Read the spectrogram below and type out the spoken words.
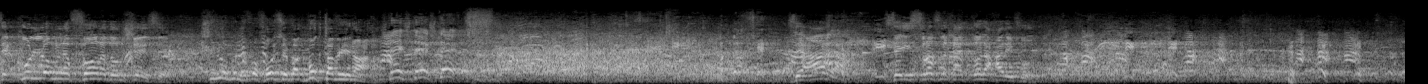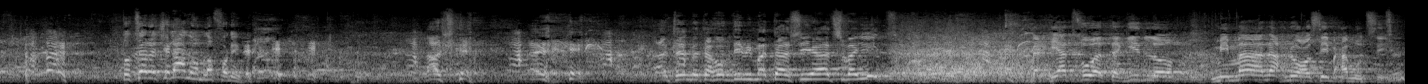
זה כולו מלפון, אדון שסר. שלא בלפפון זה בקבוק תבעירה. שתה, שתה, שתה. זה ערק, זה ישרוף לך את כל החריפות. תוצרת שלנו, המלפפונים. אתם בטח עובדים עם התעשייה הצבאית? בחייאת פואד, תגיד לו, ממה אנחנו עושים חמוצים?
